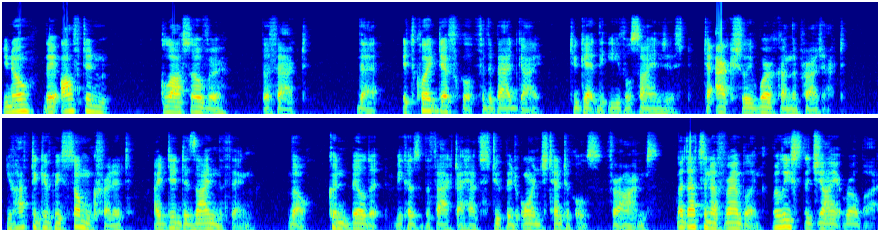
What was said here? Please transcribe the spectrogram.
You know, they often gloss over the fact that it's quite difficult for the bad guy to get the evil scientist to actually work on the project. You have to give me some credit. I did design the thing, though couldn't build it because of the fact I have stupid orange tentacles for arms. But that's enough rambling. Release the giant robot.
